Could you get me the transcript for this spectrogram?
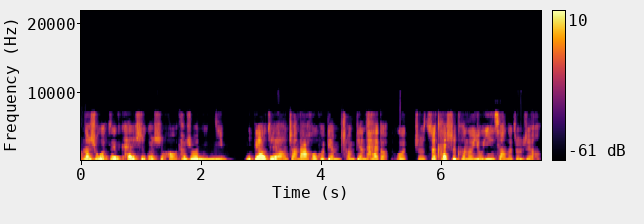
那是我最开始的时候，她说你你嗯。你不要这样，长大后会变成变态的，我就是最开始可能有印象的就是这样。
